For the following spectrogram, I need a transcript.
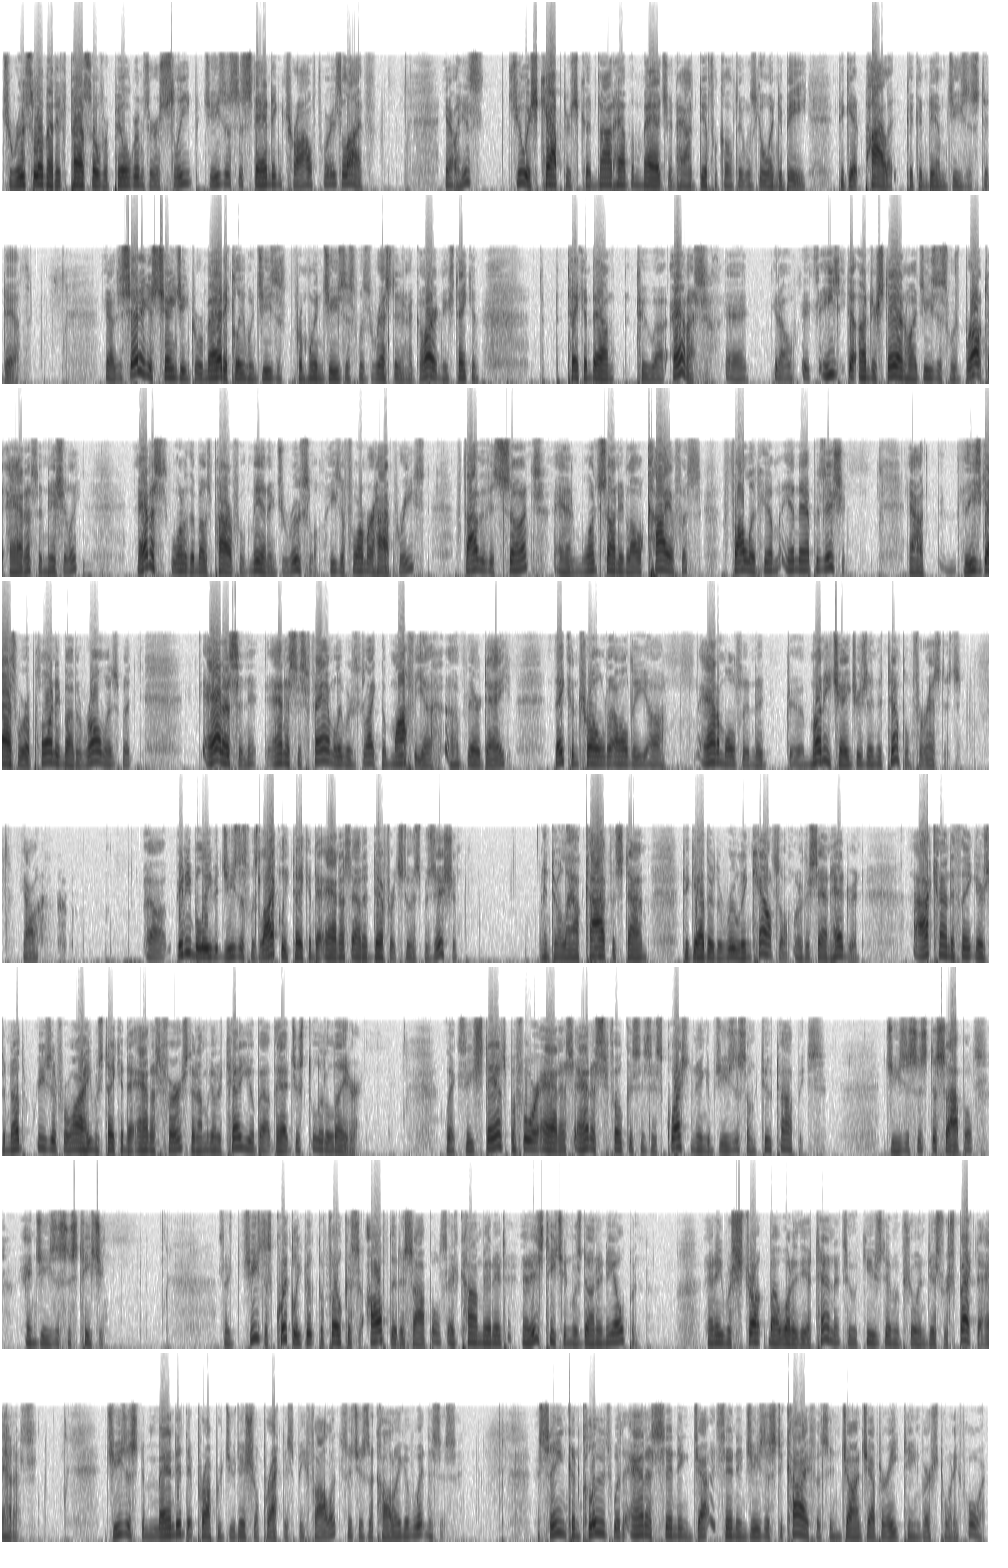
Jerusalem and its Passover pilgrims are asleep. Jesus is standing trial for his life. You know, his Jewish captors could not have imagined how difficult it was going to be to get Pilate to condemn Jesus to death. You know, the setting is changing dramatically when Jesus from when Jesus was arrested in a garden. He's taken taken down to uh, Annas. You know, it's easy to understand why Jesus was brought to Annas initially. Annas is one of the most powerful men in Jerusalem. He's a former high priest. Five of his sons and one son-in-law, Caiaphas, followed him in that position. Now, these guys were appointed by the Romans, but Annas and Annas's family was like the mafia of their day. They controlled all the uh, animals and the uh, money changers in the temple, for instance. Now, uh, many believe that Jesus was likely taken to Annas out of deference to his position and to allow Caiaphas time to gather the ruling council or the Sanhedrin. I kind of think there's another reason for why he was taken to Annas first, and I'm going to tell you about that just a little later. When he stands before Annas, Annas focuses his questioning of Jesus on two topics Jesus' disciples and Jesus' teaching. So Jesus quickly took the focus off the disciples and commented that his teaching was done in the open and he was struck by one of the attendants who accused him of showing disrespect to Annas. Jesus demanded that proper judicial practice be followed, such as the calling of witnesses. The scene concludes with Annas sending, sending Jesus to Caiaphas in John chapter 18, verse 24.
